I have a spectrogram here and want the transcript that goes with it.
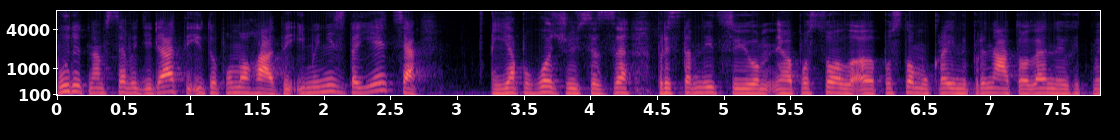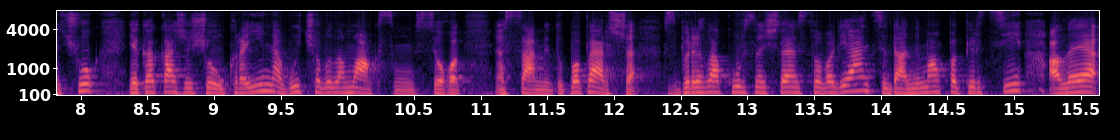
будуть нам все виділяти і допомагати. І мені здається. Я погоджуюся з представницею е, посол е, послом України при НАТО Оленою Гетмачук, яка каже, що Україна вичавила максимум з цього е, саміту. По перше, зберегла курс на членство в альянсі. Да, нема в папірці, але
